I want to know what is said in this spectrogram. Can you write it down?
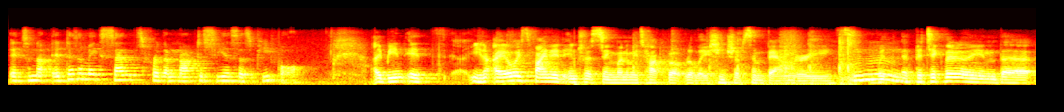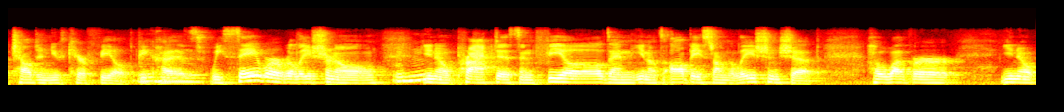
It's not. It doesn't make sense for them not to see us as people. I mean, it's you know, I always find it interesting when we talk about relationships and boundaries, with, uh, particularly in the child and youth care field, because we say we're a relational, you know, practice and field, and you know, it's all based on relationship. However, you know,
